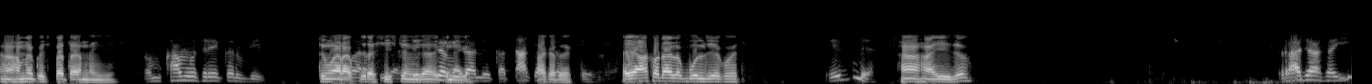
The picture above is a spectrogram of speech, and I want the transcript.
हाँ, हमें कुछ पता नहीं है हम खामोश रहकर भी तुम्हारा तुम्हारा पूरा सिस्टम हिलाने system के हिलाने का ताकत ताकत रखते हैं એ આખો ડાયલોગ બોલજો એક વખત એ જ ને હા હા એ જો राजा सही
